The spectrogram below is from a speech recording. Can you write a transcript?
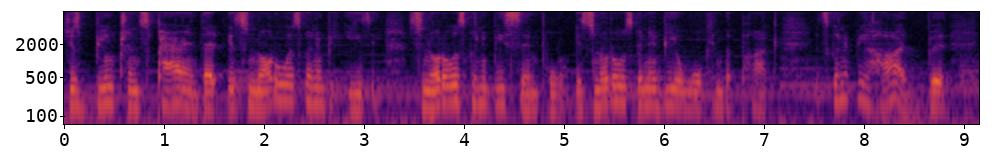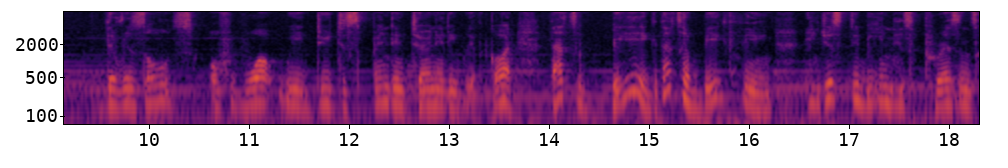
just being transparent that it's not always going to be easy. It's not always going to be simple. It's not always going to be a walk in the park. It's going to be hard, but the results of what we do to spend eternity with God. That's a big, that's a big thing. And just to be in his presence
